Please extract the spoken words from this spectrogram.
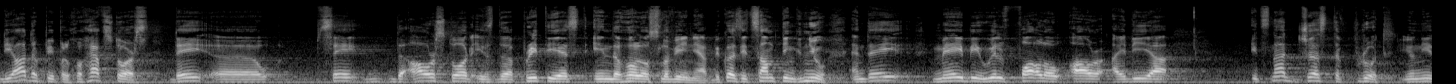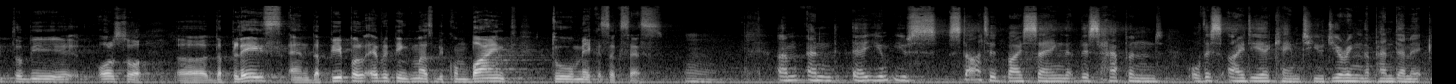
the other people who have stores they say the, our store is the prettiest in the whole of Slovenia because it's something new, and they maybe will follow our idea. It's not just the fruit. You need to be also uh, the place and the people. Everything must be combined to make a success. Mm. Um, and uh, you, you started by saying that this happened, or this idea came to you during the pandemic,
